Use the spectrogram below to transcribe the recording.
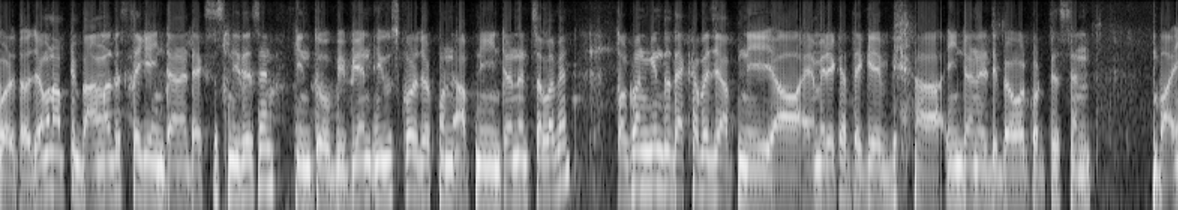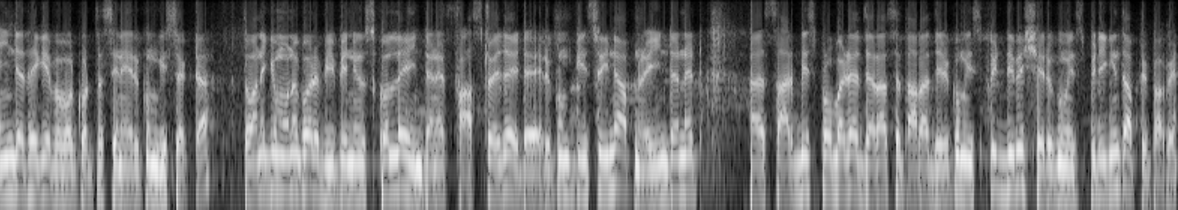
করে দাও যেমন আপনি বাংলাদেশ থেকে ইন্টারনেট অ্যাক্সেস নিতেছেন, কিন্তু ভিপিএন ইউজ করে যখন আপনি ইন্টারনেট চালাবেন, তখন কিন্তু দেখাবে যে আপনি আমেরিকা থেকে ইন্টারনেট ব্যবহার করতেছেন। বা ইন্ডিয়া থেকে ব্যবহার করতেছেন এরকম কিছু একটা। তো অনেকে মনে করে ভিপিএন ইউজ করলে ইন্টারনেট ফাস্ট হয়ে যায়, এটা এরকম কিছুই না। আপনার ইন্টারনেট সার্ভিস প্রোভাইডার যারা আছে, তারা যেরকম স্পিড দিবে, সেরকম স্পিডে কিন্তু আপনি পাবেন।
